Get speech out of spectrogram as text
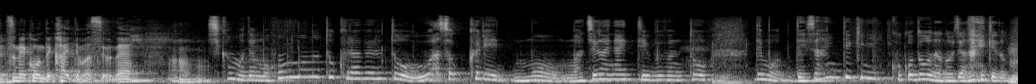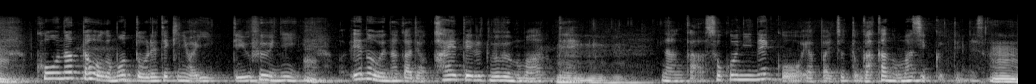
詰め込んで書いてますよね。うん。しかもでも本物と比べるとうわそっくりもう間違いないっていう部分と、でもデザイン的にここどうなのじゃないけど、こうなった方がもっと俺的にはいいっていうふうに、絵の中では変えてる部分もあって、なんかそこにねこうやっぱりちょっと画家のマジックっていうんですか、うん。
